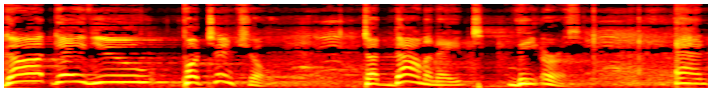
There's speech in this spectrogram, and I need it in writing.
God gave you potential to dominate the earth and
